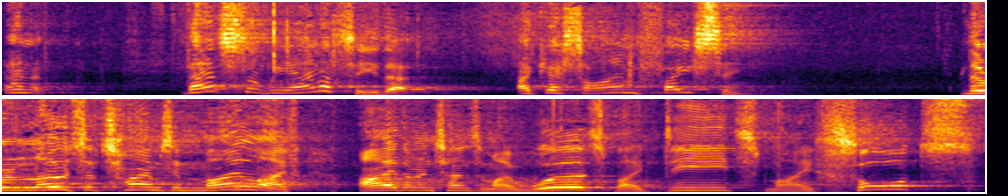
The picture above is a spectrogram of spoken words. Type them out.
And that's the reality that I guess I'm facing. There are loads of times in my life, either in terms of my words, my deeds, my thoughts.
